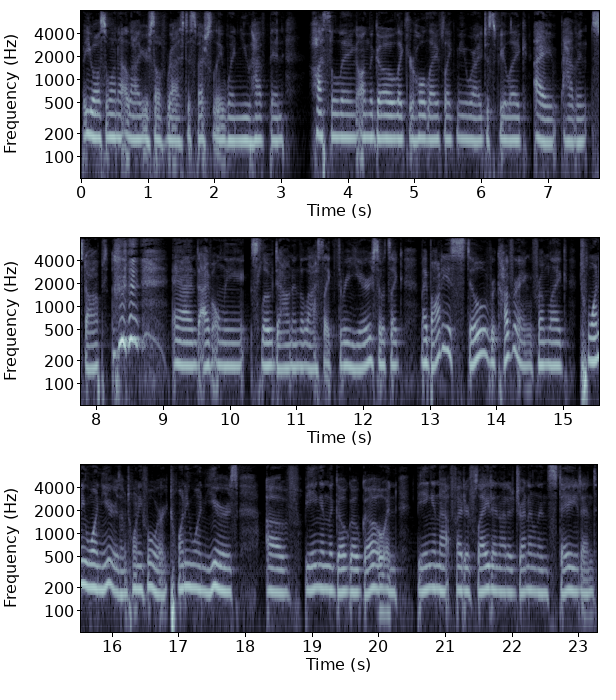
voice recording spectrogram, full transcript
but you also want to allow yourself rest, especially when you have been hustling on the go like your whole life, like me, where I just feel like I haven't stopped and I've only slowed down in the last like three years. So it's like my body is still recovering from like 21 years. I'm 24, 21 years of being in the go, go, go and being in that fight or flight and that adrenaline state. And,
